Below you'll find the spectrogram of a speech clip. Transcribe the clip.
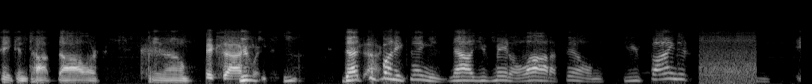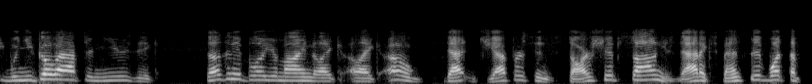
taking top dollar. You know, exactly. You- that's the funny thing is now you've made a lot of films. You find it when you go after music, doesn't it blow your mind like like oh that Jefferson Starship song is that expensive? What the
